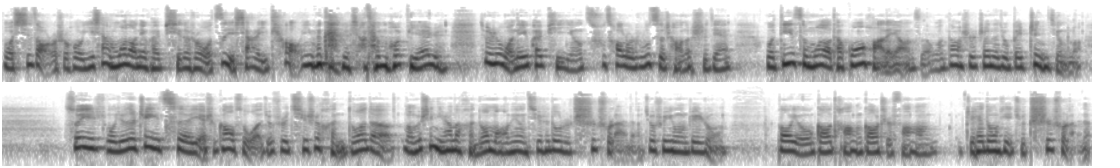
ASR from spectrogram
我洗澡的时候，一下摸到那块皮的时候，我自己吓了一跳，因为感觉像在摸别人。就是我那一块皮已经粗糙了如此长的时间，我第一次摸到它光滑的样子，我当时真的就被震惊了。所以我觉得这一次也是告诉我，就是其实很多的我们身体上的很多毛病，其实都是吃出来的，就是用这种。高油、高糖、高脂肪这些东西去吃出来的。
